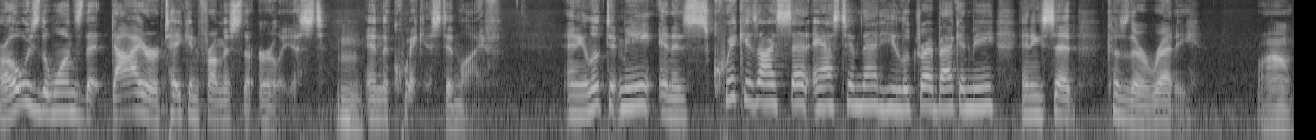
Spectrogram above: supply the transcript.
are always the ones that die or are taken from us the earliest mm. and the quickest in life? And he looked at me, and as quick as I said, asked him that, he looked right back at me and he said, "Cause they're ready." Wow.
